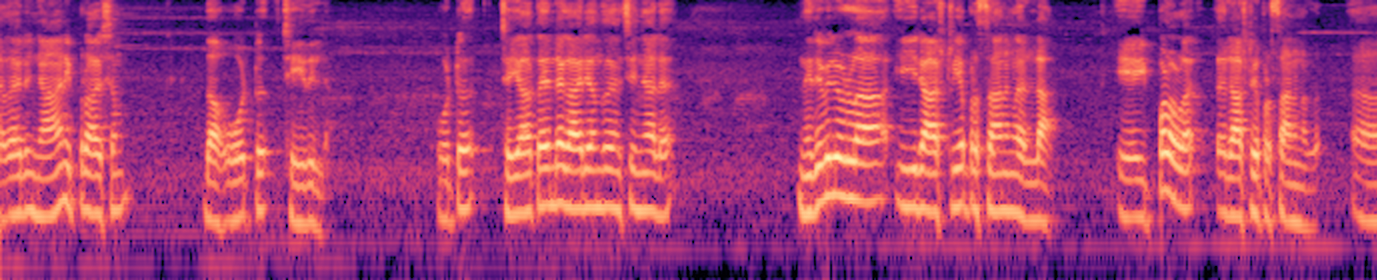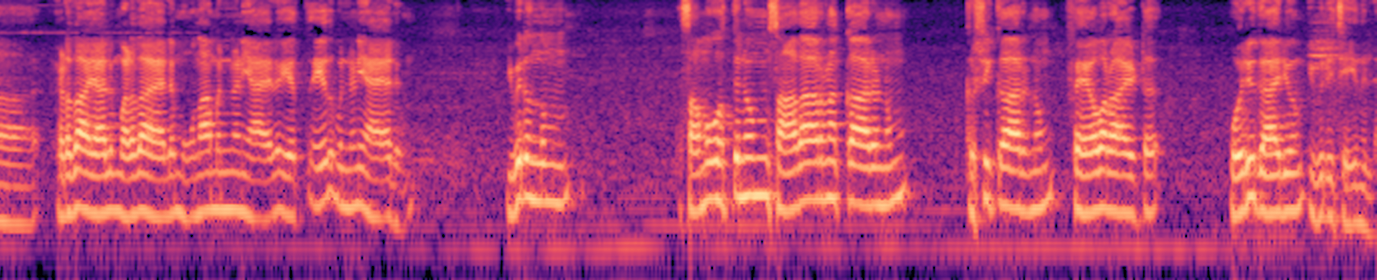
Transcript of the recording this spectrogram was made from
ഏതായാലും ഞാൻ ഇപ്രാവശ്യം ഇതാ വോട്ട് ചെയ്തില്ല. വോട്ട് ചെയ്യാത്തതിന്റെ കാര്യം എന്താണെന്ന് വെച്ച് കഴിഞ്ഞാൽ നിലവിലുള്ള ഈ രാഷ്ട്രീയ പ്രസ്ഥാനങ്ങളെല്ലാം ഇപ്പോഴുള്ള രാഷ്ട്രീയ പ്രസ്ഥാനങ്ങൾ. ഇടതായാലും വലതായാലും മൂന്നാം മുന്നണി ആയാലും ഏത് മുന്നണി ആയാലും ഇവരൊന്നും സമൂഹത്തിനും സാധാരണക്കാരനും കൃഷിക്കാരനും ഫേവറായിട്ട് ഒരു കാര്യവും ഇവർ ചെയ്യുന്നില്ല.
